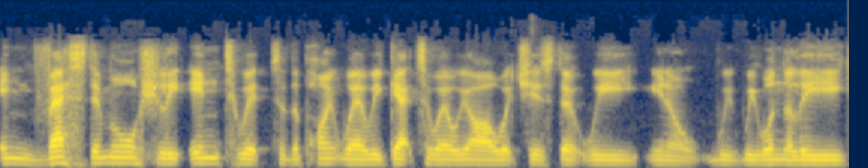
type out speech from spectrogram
invest emotionally into it to the point where we get to where we are, which is that we, you know, we, we won the league.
